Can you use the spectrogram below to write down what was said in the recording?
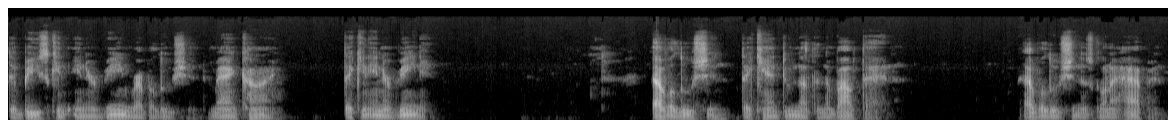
The beast can intervene revolution, mankind. They can intervene it. Evolution, they can't do nothing about that. Evolution is going to happen.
